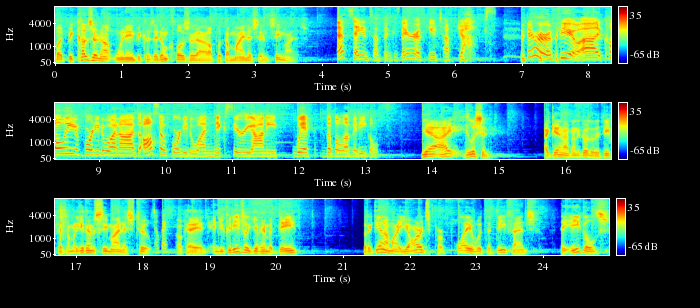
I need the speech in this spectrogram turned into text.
but because they're not winning, because they don't close it out, I'll put the minus in, C minus. That's saying something because there are a few tough jobs. There are a few. Uh, Culley, 40 to 1 odds. Also 40 to 1. Nick Sirianni with the beloved Eagles. Yeah, I listen. Again, I'm going to go to the defense. I'm going to give him a C two. Okay. Okay, and, and you could easily give him a D. But again, on my yards per play with the defense, the Eagles,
